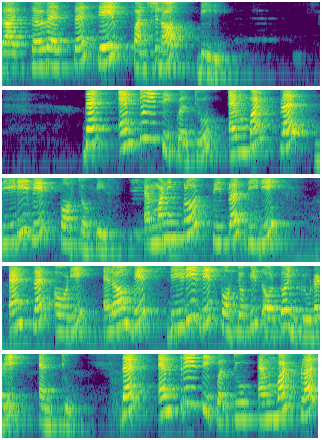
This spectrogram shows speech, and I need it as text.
that serve as the same function of DD. Then M2 is equal to M1 plus DD with post office. M1 includes C plus DD and plus OD along with DD with post office also included in M2. Then M3 is equal to M1 plus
